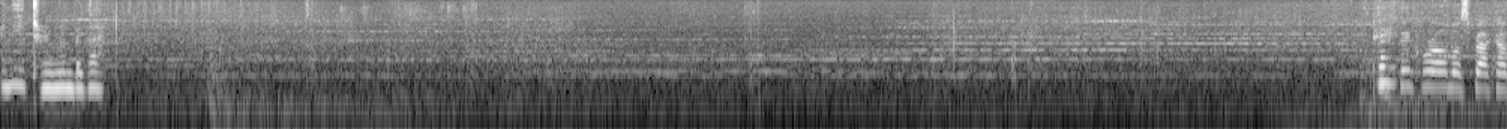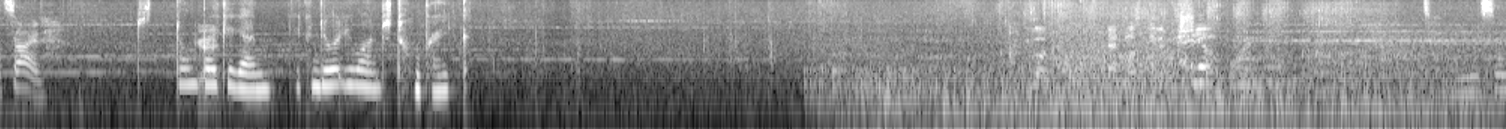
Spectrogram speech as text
I need to remember that. I think we're almost back outside. just don't Good. break again. You can do what you want, just don't break. Look, that must be the I machine. don't want. Ten Same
